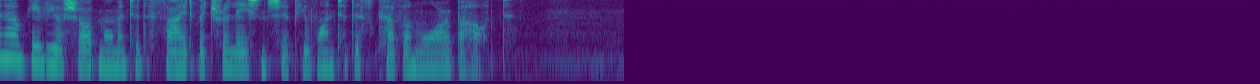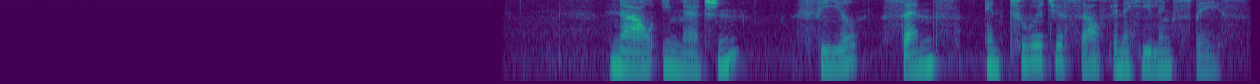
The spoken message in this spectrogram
And I'll give you a short moment to decide which relationship you want to discover more about. Now imagine, feel, sense, intuit yourself in a healing space.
